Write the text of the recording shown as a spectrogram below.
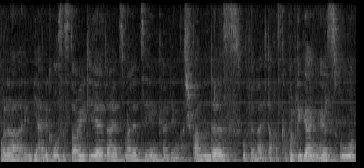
oder irgendwie eine große Story, die ihr da jetzt mal erzählen könnt, irgendwas Spannendes, wo vielleicht auch was kaputt gegangen ist, wo,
